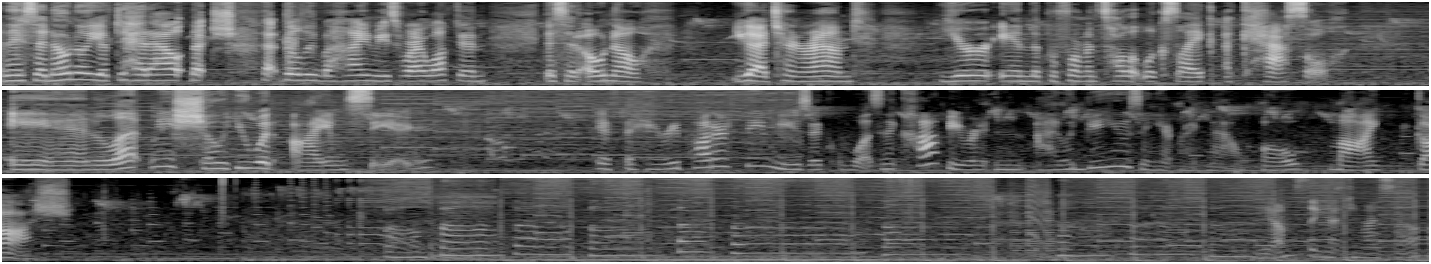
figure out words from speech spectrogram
And they said, no, no, you have to head out. That, that building behind me is where I walked in. They said, oh no, you gotta turn around. You're in the performance hall that looks like a castle. And let me show you what I'm seeing. If the Harry Potter theme music wasn't copywritten, I would be using it right now. Oh my gosh. Yeah, I'm singing it to myself.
